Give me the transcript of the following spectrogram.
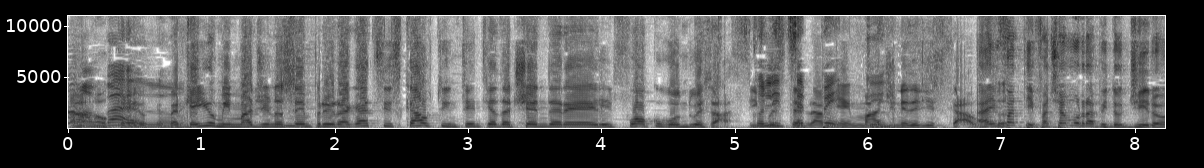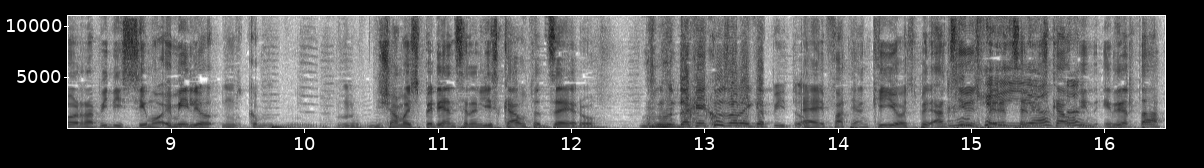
Ah, ok, bello. ok. Perché io mi immagino sempre i ragazzi scout intenti ad accendere il fuoco con due sassi. Con Questa è la mia immagine degli scout. Ah, infatti, facciamo un rapido giro, rapidissimo. Emilio, mm, mm, diciamo esperienze negli scout zero. da che cosa l'hai capito? Eh, infatti, anche io, esper- anzi, io Anche esperienze io. negli scout. In, in realtà,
